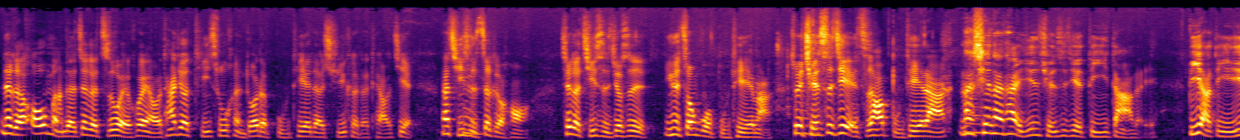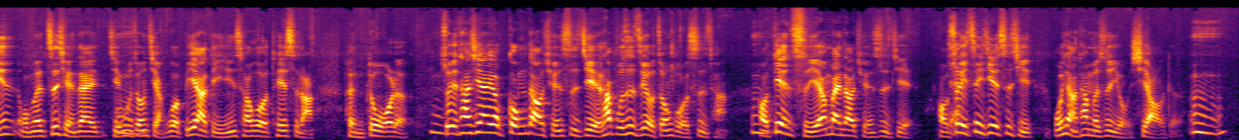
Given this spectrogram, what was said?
那个欧盟的这个执委会哦，他就提出很多的补贴的许可的条件，那其实这个哈，这个其实就是因为中国补贴嘛，所以全世界也只好补贴啦，那现在它已经是全世界第一大了耶。比亚迪已经，我们之前在节目中讲过，比亚迪已经超过特斯拉很多了，所以它现在要攻到全世界，它不是只有中国市场，哦，电池也要卖到全世界。好，所以这件事情，我想他们是有效的。嗯，是。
